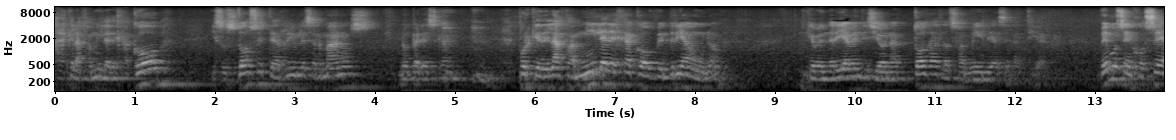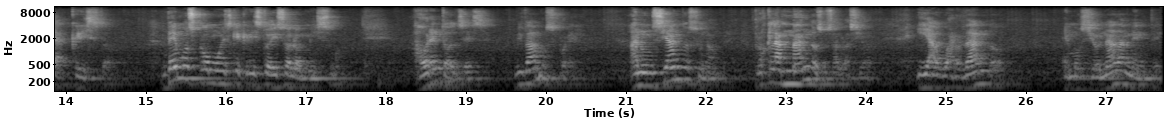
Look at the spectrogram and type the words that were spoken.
para que la familia de Jacob y sus doce terribles hermanos no perezcan. Porque de la familia de Jacob vendría uno que vendría bendición a todas las familias de la tierra. Vemos en José a Cristo. Vemos cómo es que Cristo hizo lo mismo. Ahora entonces, vivamos por Él, anunciando su nombre, proclamando su salvación y aguardando emocionadamente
